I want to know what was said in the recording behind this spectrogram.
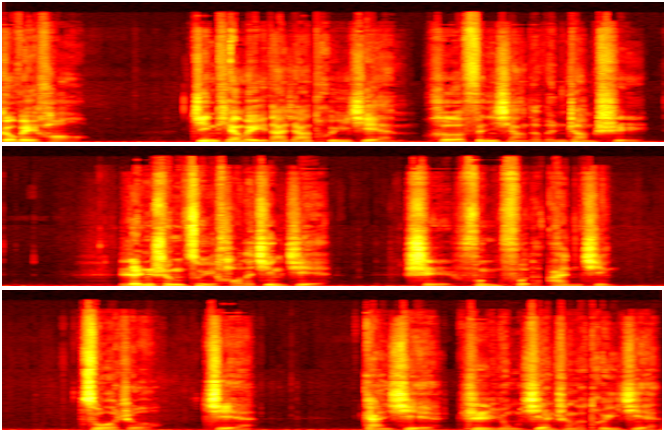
各位好，今天为大家推荐和分享的文章是《人生最好的境界是丰富的安静》，作者简，感谢智勇先生的推荐。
